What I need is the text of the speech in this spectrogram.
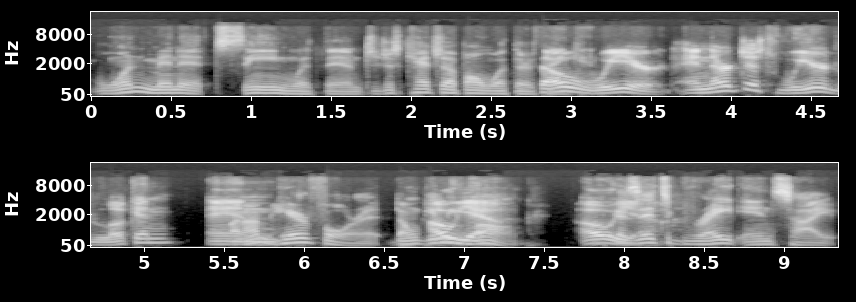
one minute scene with them to just catch up on what they're so thinking weird and they're just weird looking and but i'm here for it don't get Oh, me yeah. wrong oh because yeah it's great insight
